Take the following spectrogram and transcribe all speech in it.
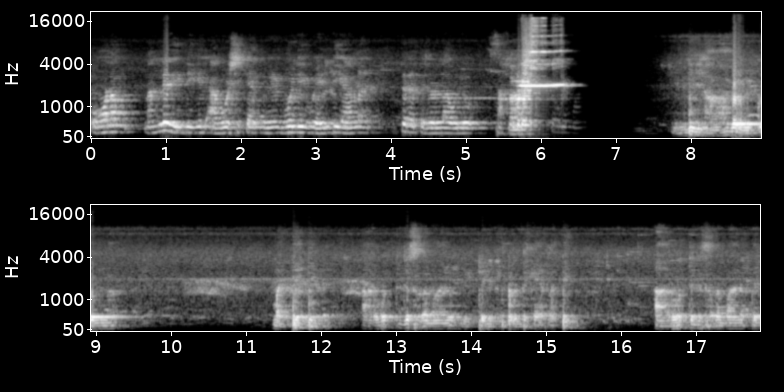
ഓണം നല്ല രീതിയിൽ ആഘോഷിക്കാൻ വേണ്ടി വേണ്ടിയാണ് ഇത്തരത്തിലുള്ള ഒരു ഇന്ത്യയിലാകെ മദ്യത്തിന് അറുപത്തഞ്ച് ശതമാനം വിറ്റഴിക്കപ്പെടുന്നത് കേരളത്തിൽ. അറുപത്തഞ്ച് ശതമാനത്തിൽ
